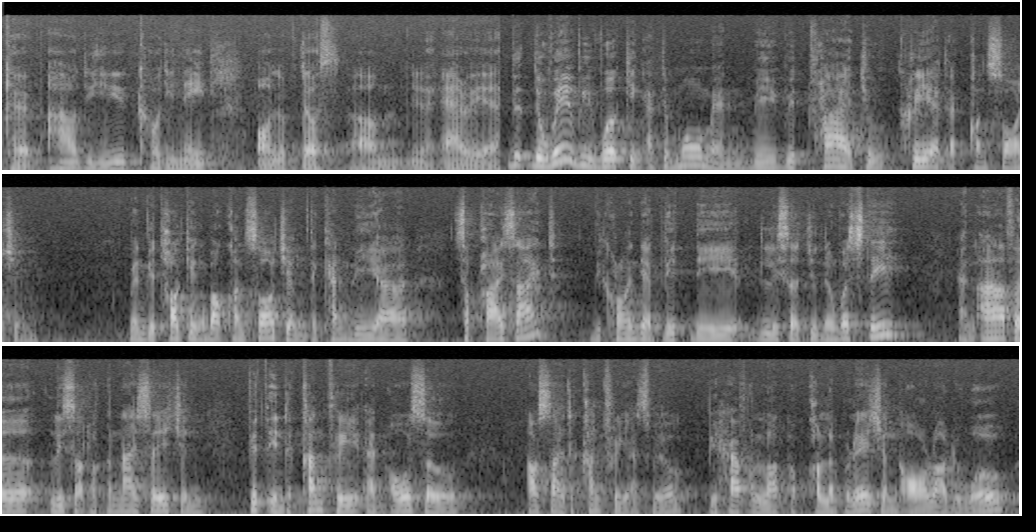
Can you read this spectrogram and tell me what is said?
curve. How do you coordinate all of those um, you know, areas? The, the, way we're working at the moment, we, we try to create a consortium. When we're talking about consortium, there can be a supply side. We coordinate with the research university and other research organization within the country and also outside the country as well. We have a lot of collaboration all around the world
